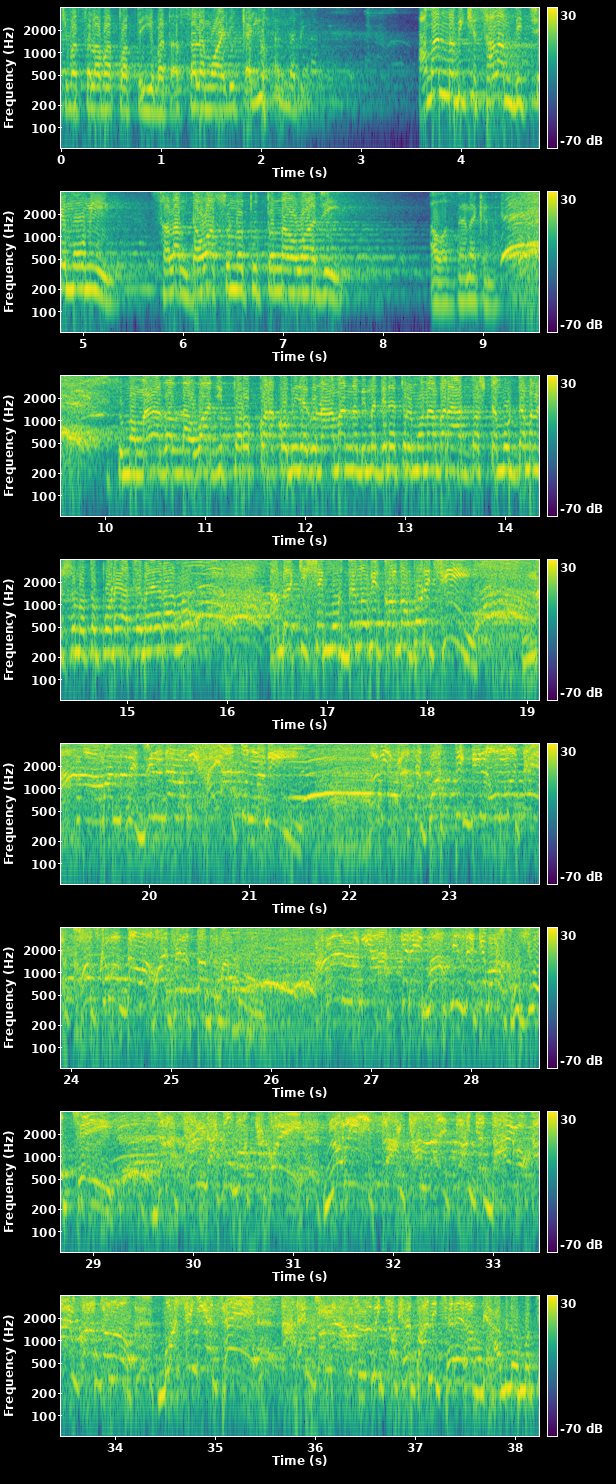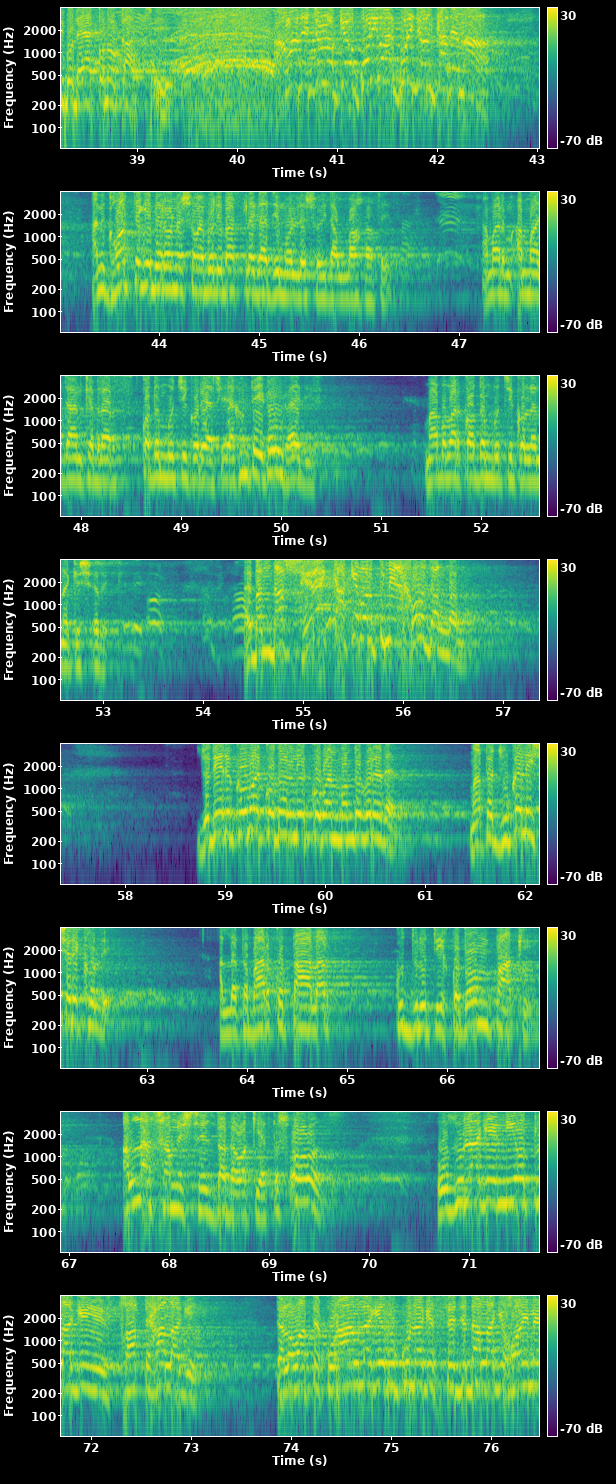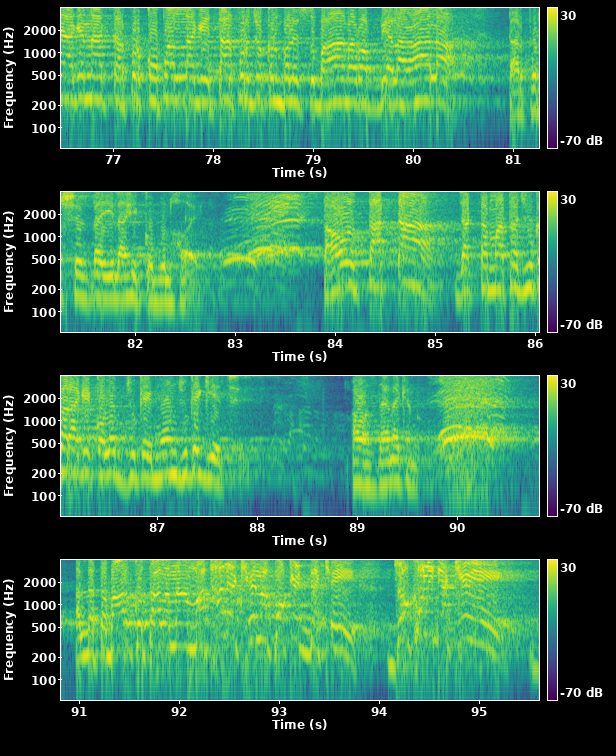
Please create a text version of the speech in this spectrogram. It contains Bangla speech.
কিবা আমার নবীকে সালাম দিচ্ছে মুমিন। সালাম দেওয়া সুন্নত, উত্তর না ওয়াজিব আওয়াজ দেয় না কেন? সুম্মা মাআযাল্লাহ, ওয়াজিব তরক করা কবিরা গুনাহ আমার নবী মদিনাতুল মুনাওয়ারা আট দশটা মুর্দা মানুষের মতো পড়ে আছে ভাইয়েরা আমার। আমরা কি সেই মুর্দা নবীর কলমা পড়েছি? না না, আমার নবী জিন্দা নবী নবী। হচ্ছে যারা ঠান্ডাকে উপেক্ষা করে, নবীর ইসলামকে আল্লাহ ইসলামকে দায়েম ও করার জন্য বসে গিয়েছে, তাদের জন্য আমার নবী চোখের পানি ছেড়ে রাব্বি হাবলু উম্মতি বলে এখনও কাঁদছে। আমাদের জন্য কেউ পরিবার পরিজন কাঁদে না। আমি ঘর থেকে বেরোনোর সময় বলি বাসলে গাজী মরলে শহীদ আল্লাহ হাফেজ। আমার আম্মা জান কেবলার কদম বুচি করে আসি, এখন তো এটাও উঠাই দিছে। মা বাবার কদম বুচি করলে নাকি সেরে বান্দা সেরে কাকে বলে তুমি এখনও জানলা না। যদি এরকম হয়, কোদাল নিয়ে কোরআন বন্ধ করে দেন। মাথা ঝুঁকালেই সেরে খোলে আল্লাহ তাবারক তাআলার কুদরতি কদম পাকে। আল্লাহর সামনে সেজদা দেওয়া কি এত সহজ? অজু লাগে, নিয়ত লাগে, ফাতেহা লাগে, তেলাওয়াতে কোরআন লাগে, রুকু লাগে, সেজদা লাগে, হয় না আগে না তারপর কপাল লাগে, তারপর যখন বলে সুবহান রাব্বিয়াল আলা, তারপর সেজদা ইলাহি কবুল হয়। তাও তারটা যারটা মাথা ঝুঁকার আগে, কলব ঝুঁকে, মন ঝুঁকে গিয়েছে। আওয়াজ দেয় না কেন? আল্লাহ তাবারক তাআলা না মাথা দেখে, না পকেট দেখে, যখনই দেখে,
